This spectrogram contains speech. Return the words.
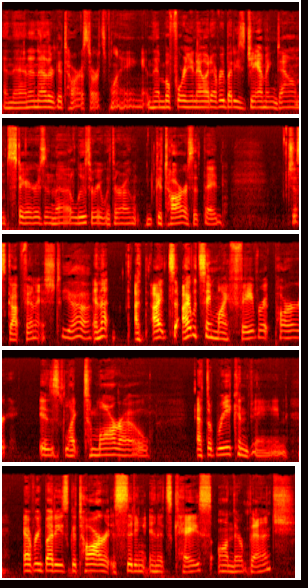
and then another guitar starts playing and then before you know it everybody's jamming downstairs in the lutherie with their own guitars that they just got finished Yeah. and that I, I, I would say my favorite part is like tomorrow at the reconvene, everybody's guitar is sitting in its case on their bench,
